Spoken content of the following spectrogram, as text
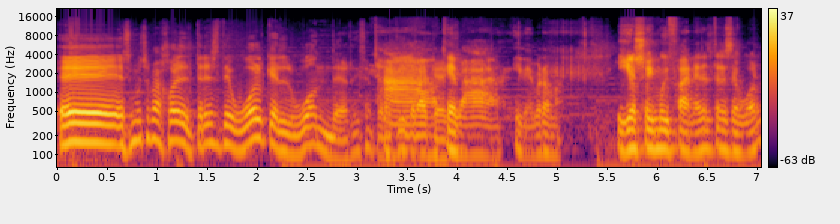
eh, es mucho mejor el 3 de Wall que el Wonder, dice por ah, que va, y de broma. Y yo soy muy fan ¿eh? del 3 de Wall.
